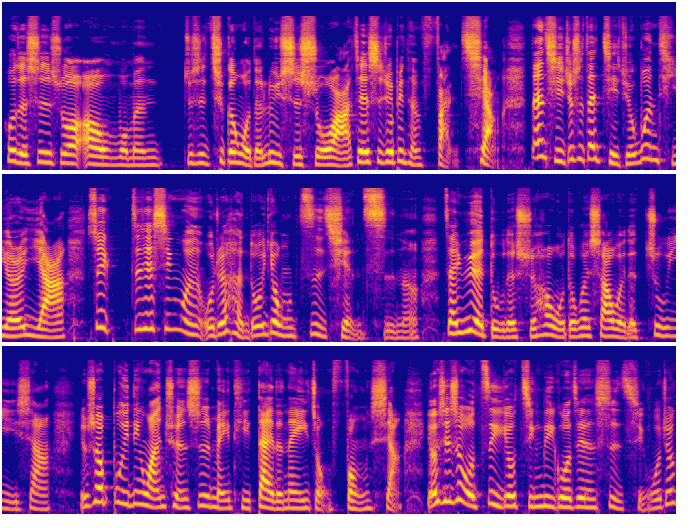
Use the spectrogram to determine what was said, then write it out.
或者是说哦，我们。就是去跟我的律师说啊，这些事就变成反呛，但其实就是在解决问题而已啊。所以这些新闻，我觉得很多用字遣词呢，在阅读的时候，我都会稍微的注意一下。有时候不一定完全是媒体带的那一种风向，尤其是我自己又经历过这件事情，我就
